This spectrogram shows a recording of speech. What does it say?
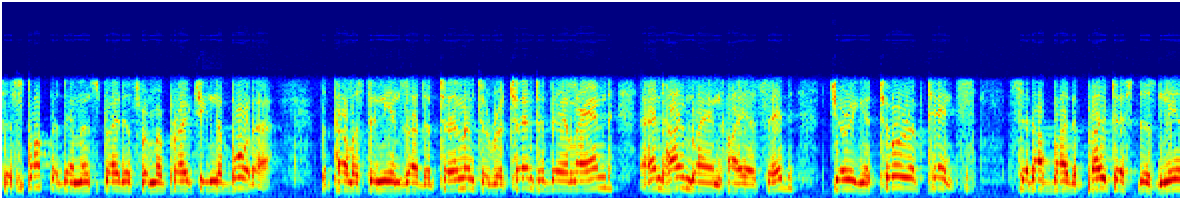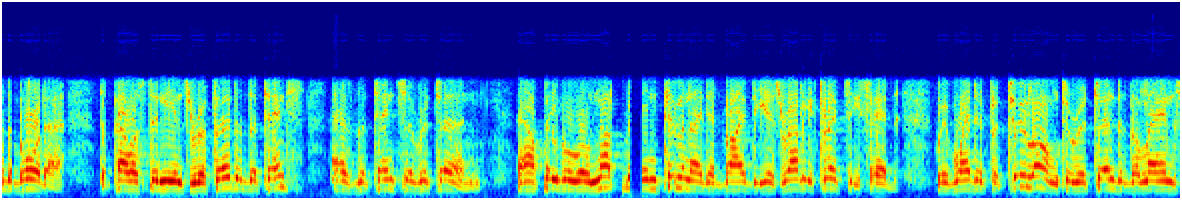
to stop the demonstrators from approaching the border. The Palestinians are determined to return to their land and homeland, Hayya said, during a tour of tents set up by the protesters near the border. The Palestinians refer to the tents as the tents of return. Our people will not be intimidated by the Israeli threats, he said. We've waited for too long to return to the lands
